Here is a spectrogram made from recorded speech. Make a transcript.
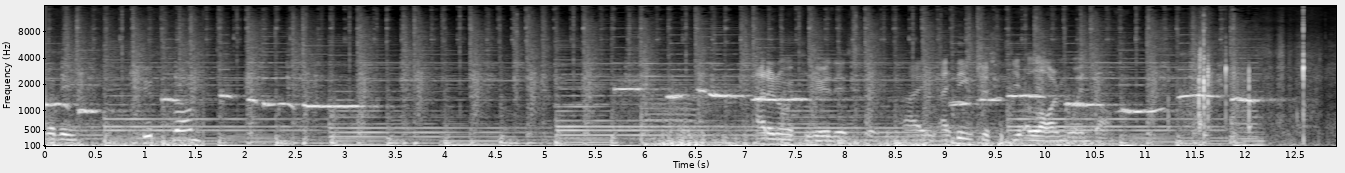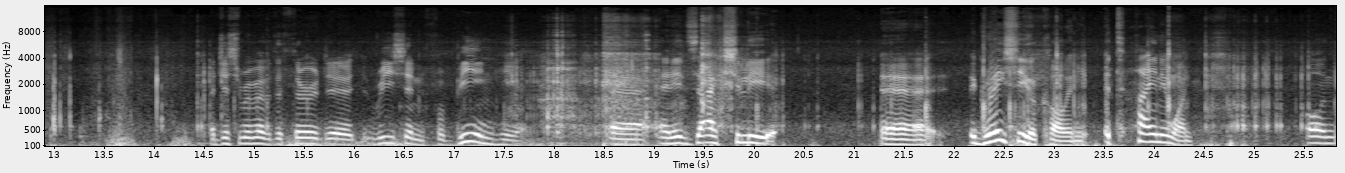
where they shoot from. I don't know if you hear this, I, I think just the alarm went off. Just remember the third uh, reason for being here, uh, and it's actually uh, a grey seal colony, a tiny one, on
